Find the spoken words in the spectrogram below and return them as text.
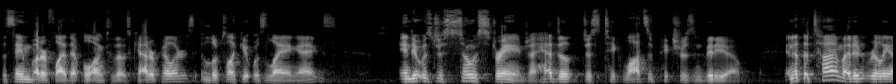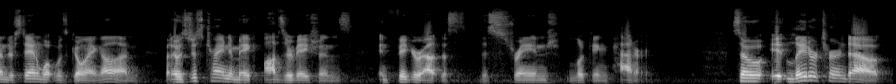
the same butterfly that belonged to those caterpillars. It looked like it was laying eggs. And it was just so strange. I had to just take lots of pictures and video. And at the time, I didn't really understand what was going on, but I was just trying to make observations and figure out this, this strange looking pattern. So it later turned out,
